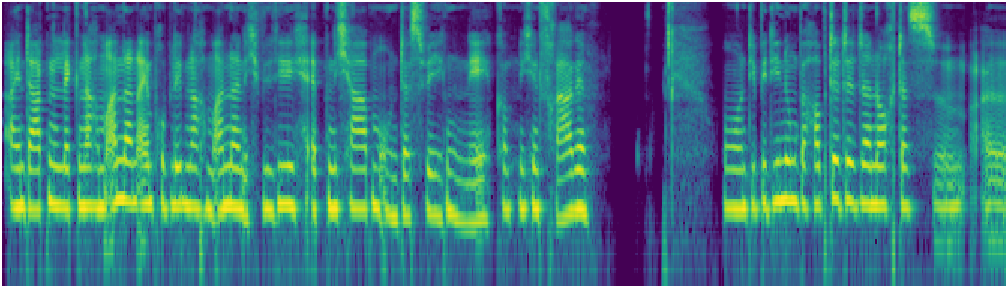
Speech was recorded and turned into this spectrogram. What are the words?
ein Datenleck nach dem anderen, ein Problem nach dem anderen. Ich will die App nicht haben und deswegen, nee, kommt nicht in Frage. Und die Bedienung behauptete dann noch, dass ähm, äh,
